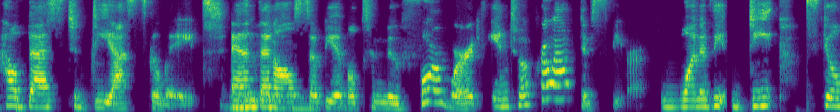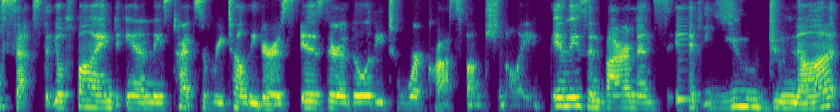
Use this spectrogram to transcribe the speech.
how best to de escalate and then mm. also be able to move forward into a proactive sphere one of the deep skill sets that you'll find in these types of retail leaders is their ability to work cross functionally. In these environments, if you do not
